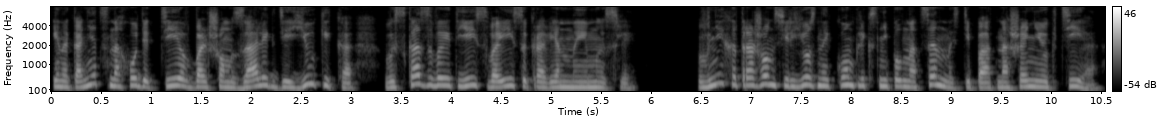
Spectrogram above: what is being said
И, наконец, находят Тия в большом зале, где Юкика высказывает ей свои сокровенные мысли. В них отражен серьезный комплекс неполноценности по отношению к Тия.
